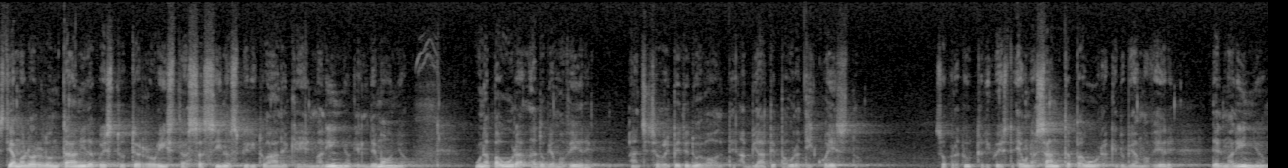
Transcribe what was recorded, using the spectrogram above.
Stiamo allora lontani da questo terrorista assassino spirituale che è il maligno, che è il demonio. Una paura la dobbiamo avere, anzi ce lo ripete due volte, abbiate paura di questo, soprattutto di questo, è una santa paura che dobbiamo avere del maligno,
